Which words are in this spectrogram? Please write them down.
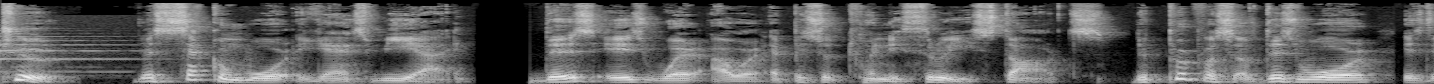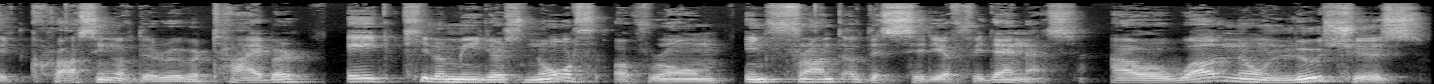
2. The Second War against Veii. This is where our episode 23 starts. The purpose of this war is the crossing of the river Tiber, 8 kilometers north of Rome, in front of the city of Fidenas. Our well known Lucius,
